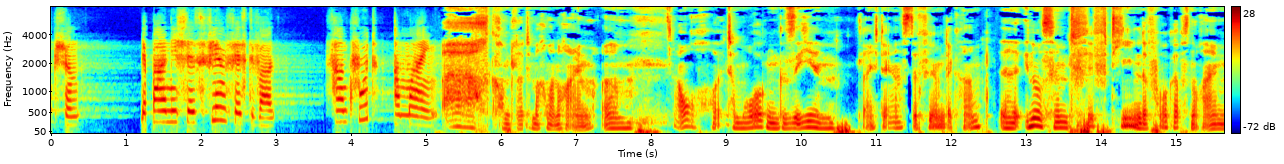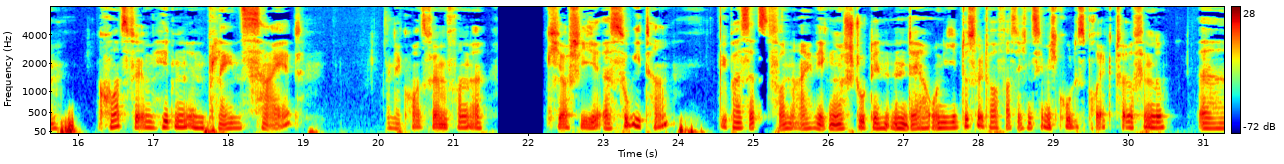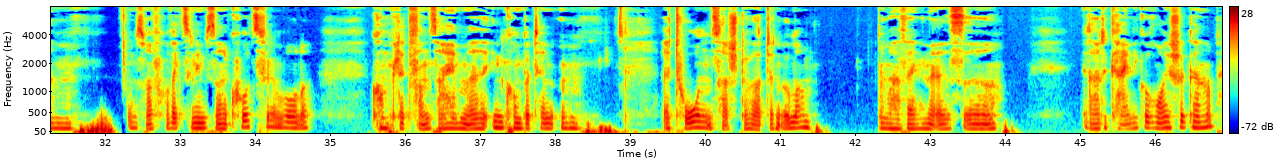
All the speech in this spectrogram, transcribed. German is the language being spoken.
Connection. Japanisches Filmfestival. Frankfurt am Main. Ach, kommt Leute, machen wir noch einen. Ähm, auch heute Morgen gesehen. Gleich der erste Film, der kam. Äh, Innocent 15. Davor gab es noch einen Kurzfilm Hidden in Plain Sight. Der Kurzfilm von äh, Kiyoshi äh, Sugita. Übersetzt von einigen Studenten der Uni Düsseldorf, was ich ein ziemlich cooles Projekt äh, finde. Ähm, um es mal vorwegzunehmen, dieser Kurzfilm wurde komplett von seinem äh, inkompetenten äh, Ton zerstört. Denn immer, immer wenn es äh, gerade keine Geräusche gab,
